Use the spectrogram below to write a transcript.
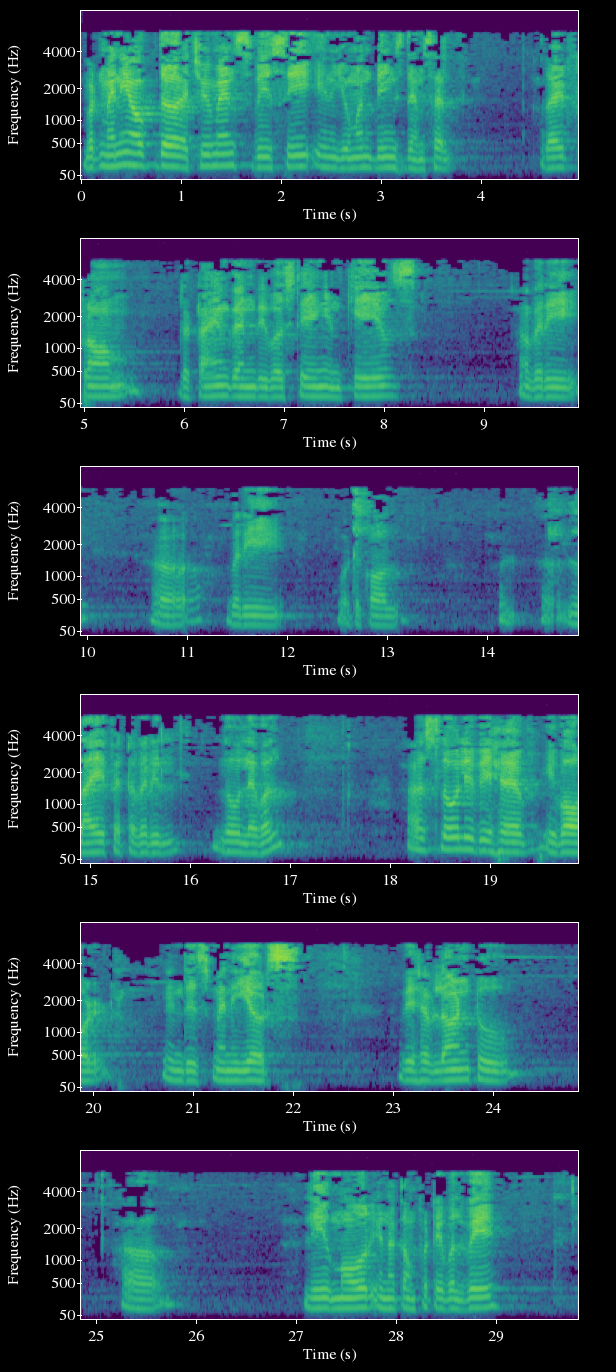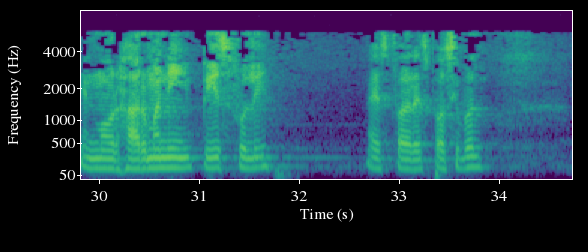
But many of the achievements we see in human beings themselves, right from the time when we were staying in caves, a very, uh, very, what you call, life at a very low level. Uh, slowly we have evolved in these many years. We have learned to Uh, live more in a comfortable way, in more harmony, peacefully, as far as possible.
